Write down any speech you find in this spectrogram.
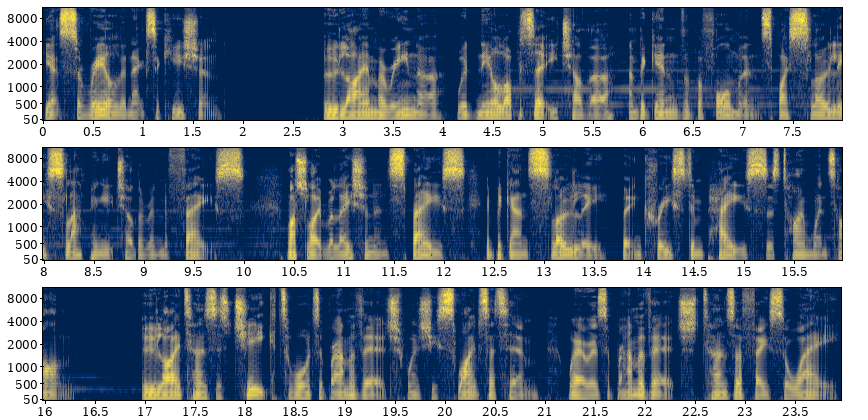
yet surreal in execution. Ulay and Marina would kneel opposite each other and begin the performance by slowly slapping each other in the face. Much like Relation in Space, it began slowly but increased in pace as time went on. Ulay turns his cheek towards Abramović when she swipes at him, whereas Abramović turns her face away.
